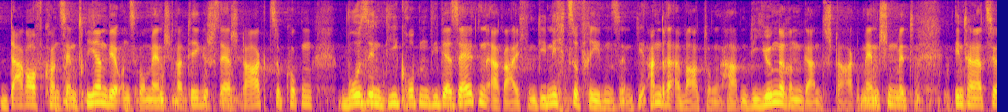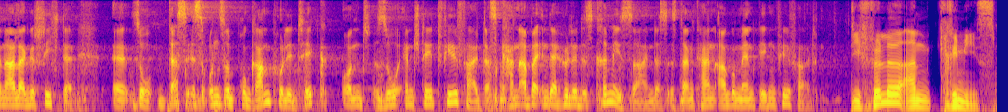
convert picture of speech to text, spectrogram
darauf konzentrieren wir uns im Moment strategisch sehr stark, zu gucken, wo sind die Gruppen, die wir selten erreichen, die nicht zufrieden sind, die andere Erwartungen haben, die Jüngeren ganz stark, Menschen mit internationaler Geschichte. Äh, so, das ist unsere Programmpolitik und so entsteht Vielfalt. Das kann aber in der Hülle des Krimis sein. Das ist dann kein Argument gegen Vielfalt. Die Fülle an Krimis,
